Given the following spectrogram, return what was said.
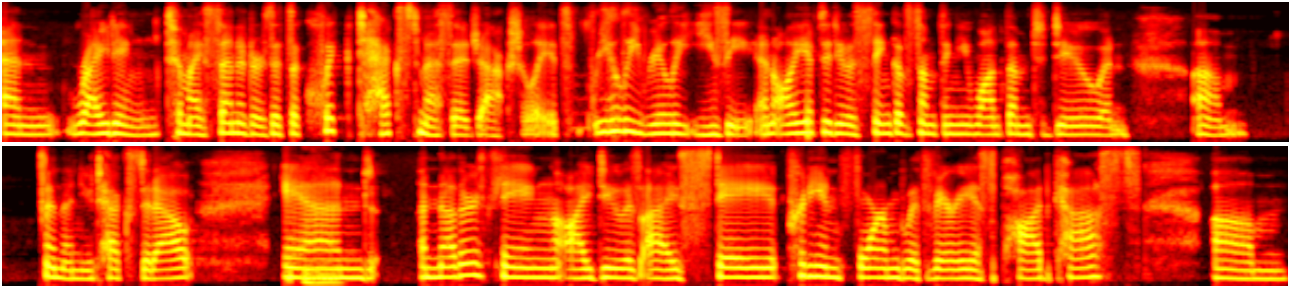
and writing to my senators. It's a quick text message actually. It's really really easy. And all you have to do is think of something you want them to do and um, and then you text it out. And another thing i do is i stay pretty informed with various podcasts. Um,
